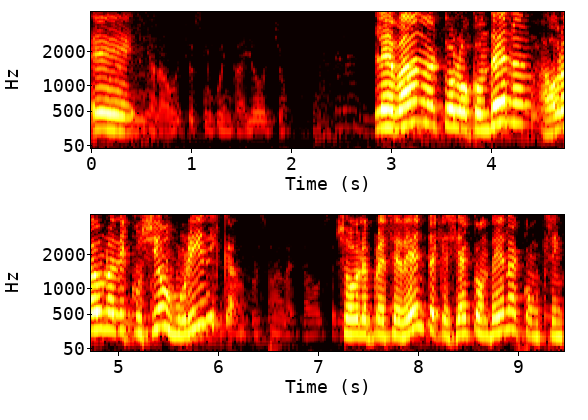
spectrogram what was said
eh, le van a, lo condenan, ahora hay una discusión jurídica sobre el precedente que se condena con, sin,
